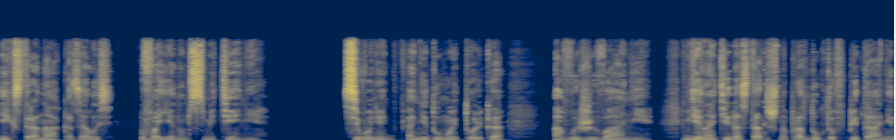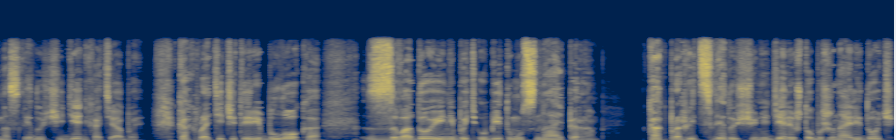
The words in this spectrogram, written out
их страна оказалась в военном смятении. Сегодня они думают только о выживании, где найти достаточно продуктов питания на следующий день хотя бы, как пройти четыре блока за водой и не быть убитому снайпером, как прожить следующую неделю, чтобы жена или дочь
